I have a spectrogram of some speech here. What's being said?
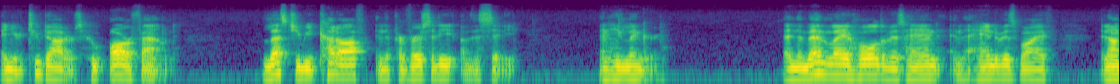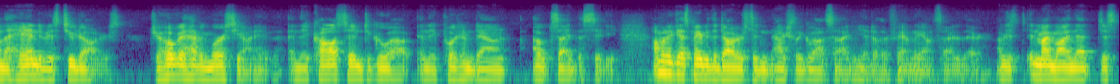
and your two daughters who are found, lest you be cut off in the perversity of the city. And he lingered. And the men lay hold of his hand, and the hand of his wife, and on the hand of his two daughters, Jehovah having mercy on him. And they caused him to go out, and they put him down outside the city. I'm gonna guess maybe the daughters didn't actually go outside. He had other family outside of there. I'm just in my mind that just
